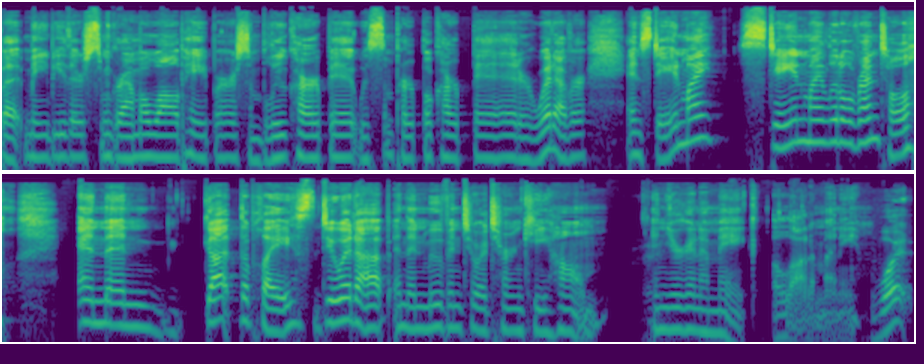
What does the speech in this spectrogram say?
but maybe there's some grandma wallpaper, some blue carpet with some purple carpet or whatever, and stay in my stay in my little rental and then gut the place, do it up, and then move into a turnkey home. And you're gonna make a lot of money. What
